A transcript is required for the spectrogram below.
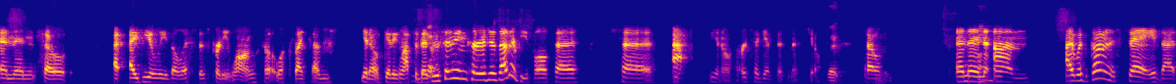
and then so ideally the list is pretty long, so it looks like I'm you know getting lots of business yeah. and encourages other people to to you know or to give business to. Right. So and then um, um I was going to say that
